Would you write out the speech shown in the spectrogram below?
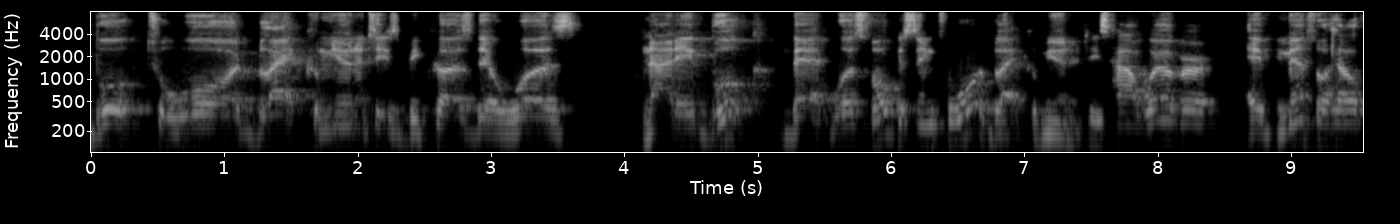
book toward Black communities because there was not a book that was focusing toward Black communities. However, a mental health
